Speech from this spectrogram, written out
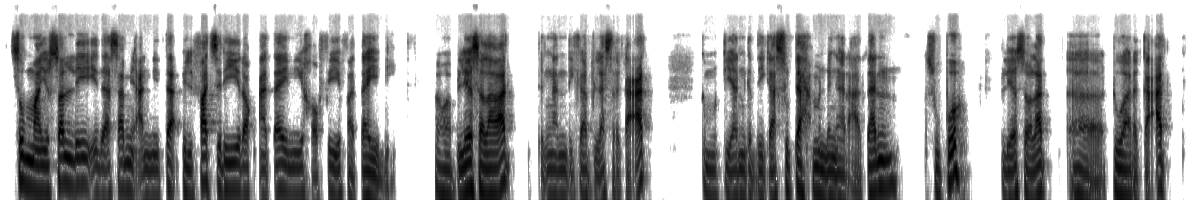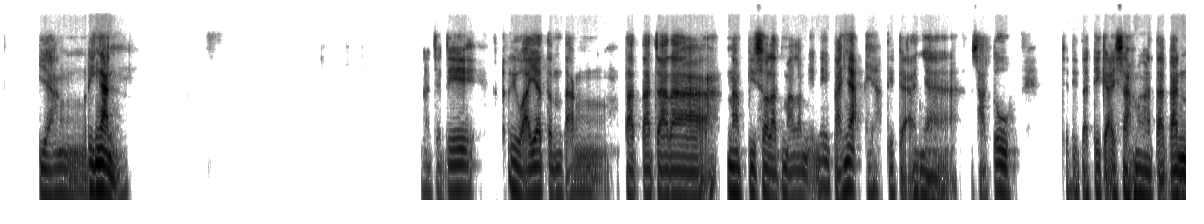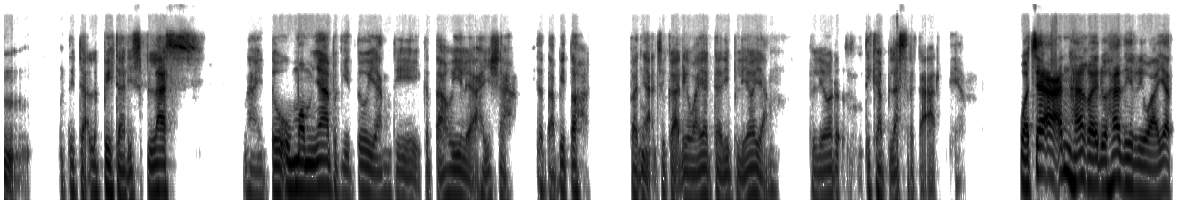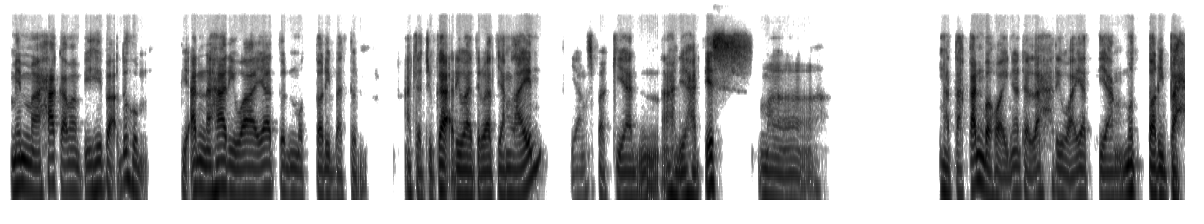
summa yusalli idza sami'an nida bil fajri raka'ataini khafifataini bahwa beliau salawat dengan 13 rakaat Kemudian ketika sudah mendengar adzan subuh, beliau sholat e, dua rakaat yang ringan. Nah, jadi riwayat tentang tata cara Nabi sholat malam ini banyak ya, tidak hanya satu. Jadi tadi Kak Aisyah mengatakan tidak lebih dari sebelas. Nah itu umumnya begitu yang diketahui oleh Aisyah. Tetapi toh banyak juga riwayat dari beliau yang beliau 13 rakaat ya. Anha ghairu hadhihi riwayat mimma hakama bihi ba'duhum bi annaha riwayatun muttaribatun. Ada juga riwayat-riwayat yang lain yang sebagian ahli hadis mengatakan bahwa ini adalah riwayat yang muttaribah.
